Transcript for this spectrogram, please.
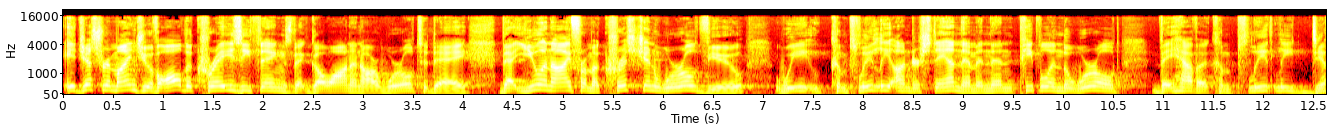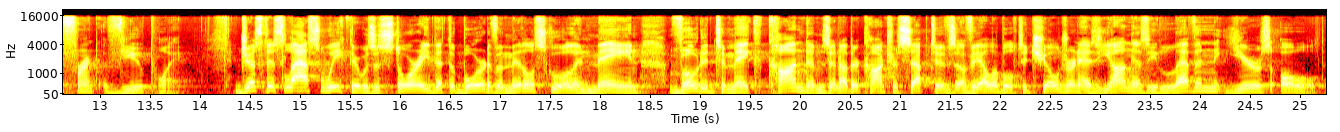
It just reminds you of all the crazy things that go on in our world today that you and I, from a Christian worldview, we completely understand them. And then people in the world, they have a completely different viewpoint. Just this last week, there was a story that the board of a middle school in Maine voted to make condoms and other contraceptives available to children as young as 11 years old.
